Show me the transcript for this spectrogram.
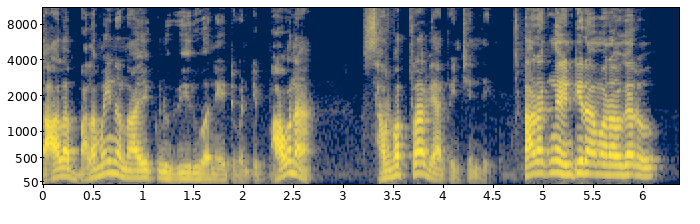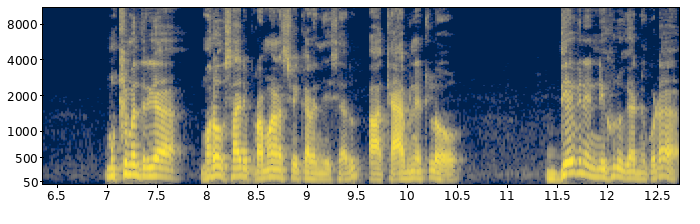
చాలా బలమైన నాయకులు వీరు అనేటువంటి భావన సర్వత్రా వ్యాపించింది. ఆ రకంగా ఎన్టీ రామారావు గారు ముఖ్యమంత్రిగా మరొకసారి ప్రమాణ స్వీకారం చేశారు. ఆ క్యాబినెట్లో దేవిని నెహ్రూ గారిని కూడా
